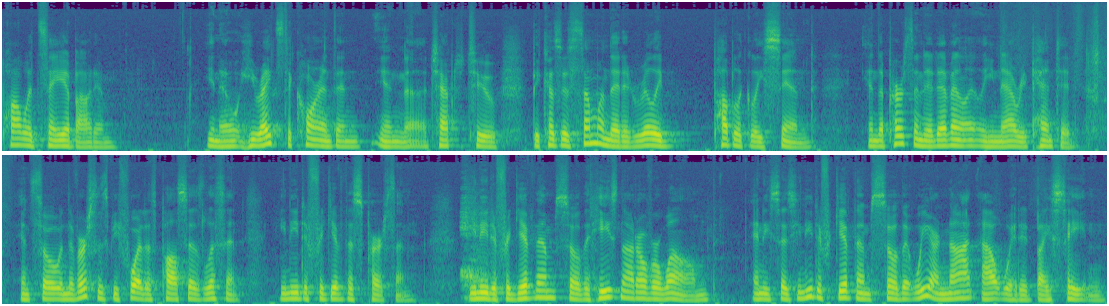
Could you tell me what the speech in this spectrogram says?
Paul would say about him, you know, he writes to Corinth in, in uh, chapter 2 because there's someone that had really publicly sinned, and the person had evidently now repented. And so in the verses before this, Paul says, listen, you need to forgive this person. You need to forgive them so that he's not overwhelmed. And he says, You need to forgive them so that we are not outwitted by Satan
